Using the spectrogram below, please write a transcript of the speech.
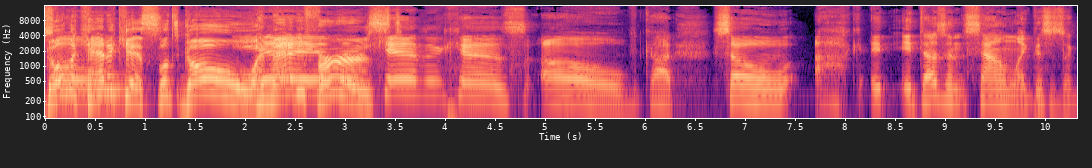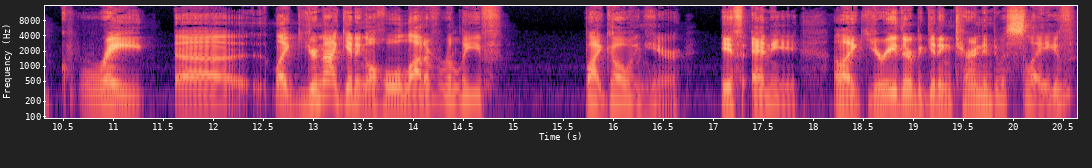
Go Mechanicus, let's go! Humanity Yay, first. Mechanicus. Oh god. So ah, it it doesn't sound like this is a great uh like you're not getting a whole lot of relief by going here, if any. Like you're either getting turned into a slave,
